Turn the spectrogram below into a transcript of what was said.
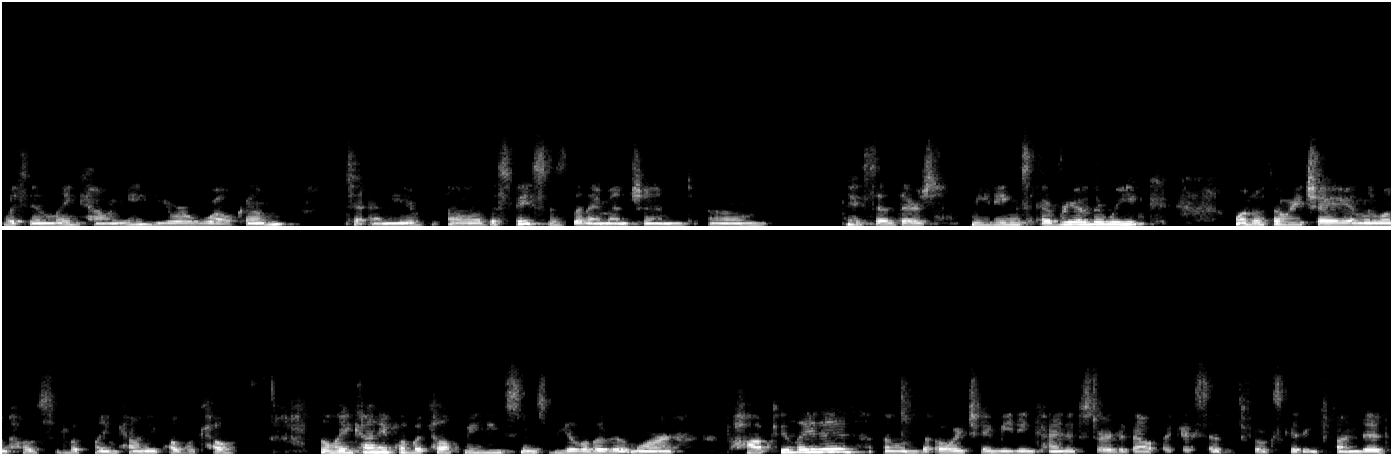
within Lane County, you are welcome to any of uh, the spaces that I mentioned. Um, said there's meetings every other week, one with OHA and then one hosted with Lane County Public Health. The Lane County Public Health meetings seem to be a little bit more populated. Um, the OHA meeting kind of started out, like I said, with folks getting funded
